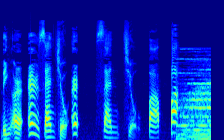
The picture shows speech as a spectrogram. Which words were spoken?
零二二三九二三九八八。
